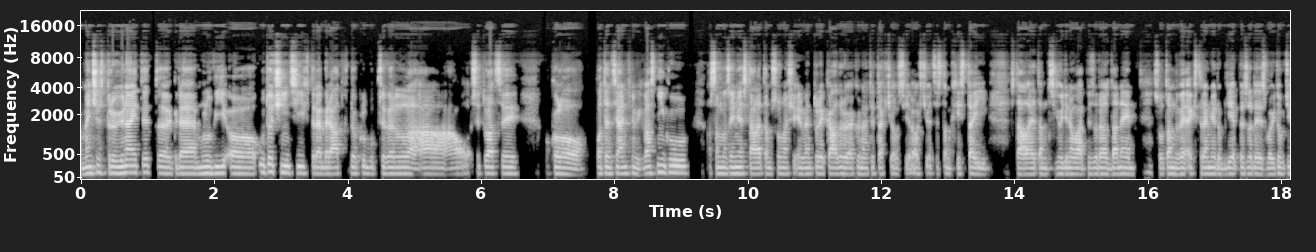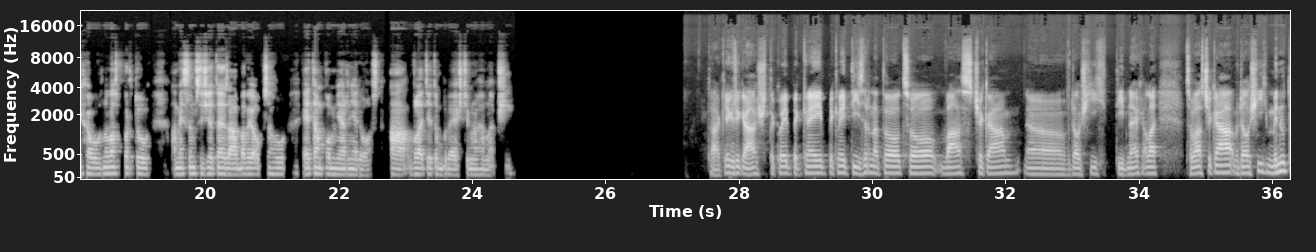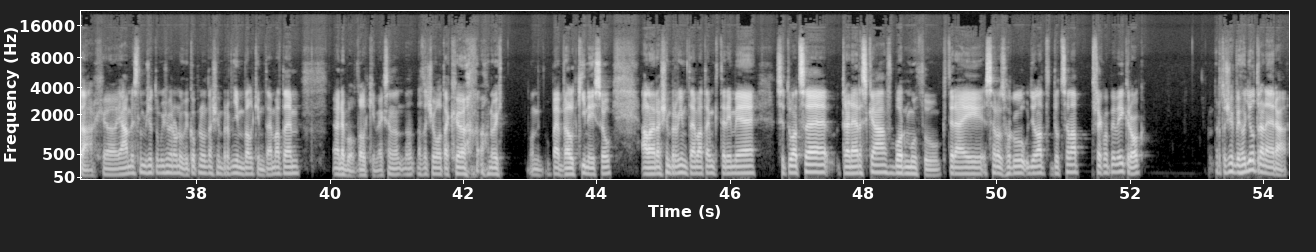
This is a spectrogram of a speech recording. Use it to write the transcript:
Manchester United, eh, kde mluví o útočnících, které by rád do klubu přivedl a o situaci okolo potenciálních nových vlastníků a samozřejmě stále tam jsou naše inventury kádru, jak United, tak Chelsea a další věci se tam chystají. Stále je tam tříhodinová epizoda s Dany, jsou tam dvě extrémně dobré epizody s Vojtou Tichavou z Nova Sportu a myslím si, že té zábavy a obsahu je tam poměrně dost a v létě to bude ještě mnohem lepší. Tak, jak říkáš, takový pěkný, pěkný teaser na to, co vás čeká uh, v dalších týdnech, ale co vás čeká v dalších minutách. Uh, já myslím, že to můžeme rovnou vykopnout naším prvním velkým tématem, uh, nebo velkým, jak jsem naznačoval, tak ono jich oni úplně velký nejsou, ale naším prvním tématem, kterým je situace trenérská v Bournemouthu, který se rozhodl udělat docela překvapivý krok, protože vyhodil trenéra,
